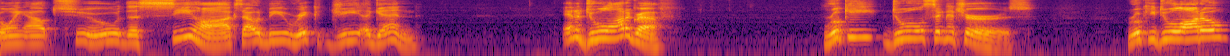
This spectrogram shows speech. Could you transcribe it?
Going out to the Seahawks, that would be Rick G again. And a dual autograph. Rookie dual signatures. Rookie dual auto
